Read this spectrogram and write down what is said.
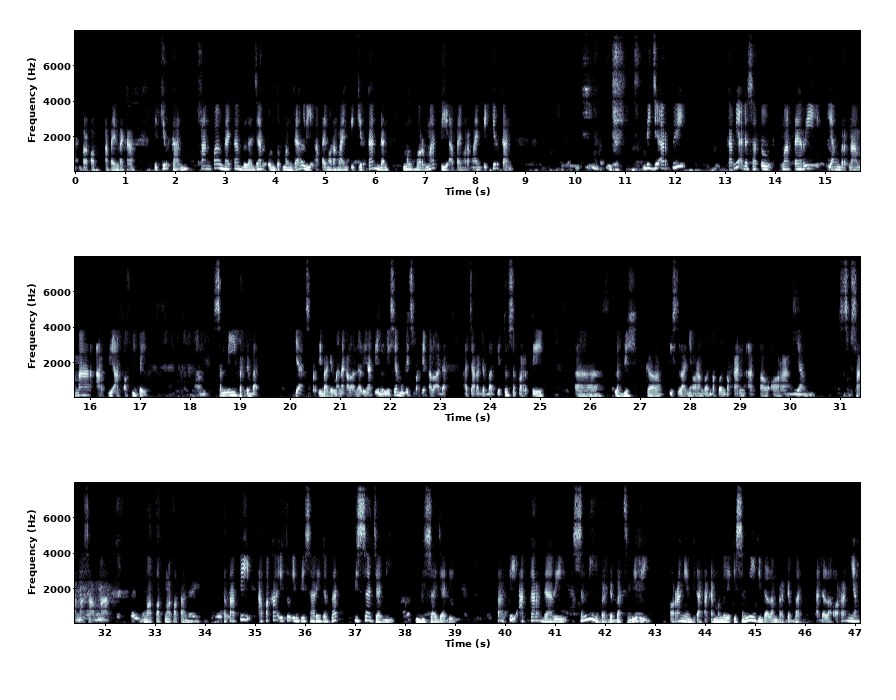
apa yang mereka pikirkan, tanpa mereka belajar untuk menggali apa yang orang lain pikirkan dan menghormati apa yang orang lain pikirkan. Di JRP kami ada satu materi yang bernama Art the Art of Debate seni berdebat. Ya, seperti bagaimana kalau Anda lihat di Indonesia mungkin sepertinya kalau ada acara debat itu seperti uh, lebih ke istilahnya orang gontok-gontokan atau orang yang sama-sama ngotot-ngototan. Tetapi apakah itu intisari debat? Bisa jadi, bisa jadi. Tapi akar dari seni berdebat sendiri, orang yang dikatakan memiliki seni di dalam berdebat adalah orang yang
